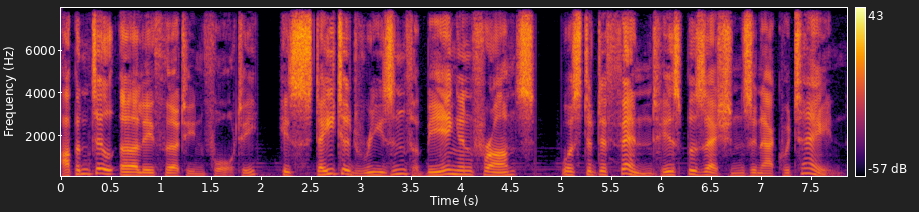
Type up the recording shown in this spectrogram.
Up until early 1340, his stated reason for being in France was to defend his possessions in Aquitaine.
